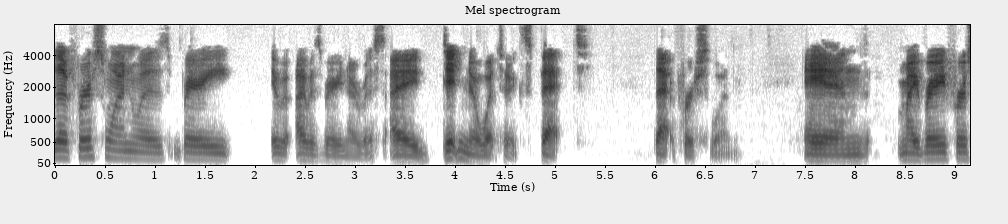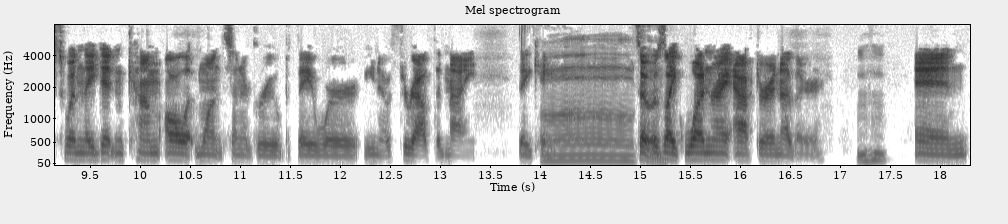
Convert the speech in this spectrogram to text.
The first one was very, it, I was very nervous. I didn't know what to expect that first one. And my very first one, they didn't come all at once in a group. They were, you know, throughout the night they came. Oh, So it was like one right after another. hmm And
